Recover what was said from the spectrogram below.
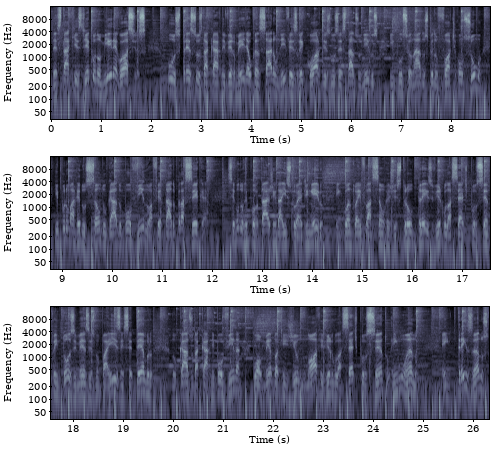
Destaques de economia e negócios. Os preços da carne vermelha alcançaram níveis recordes nos Estados Unidos, impulsionados pelo forte consumo e por uma redução do gado bovino afetado pela seca. Segundo reportagem da Isto é Dinheiro, enquanto a inflação registrou 3,7% em 12 meses no país em setembro, no caso da carne bovina, o aumento atingiu 9,7% em um ano. Em três anos,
